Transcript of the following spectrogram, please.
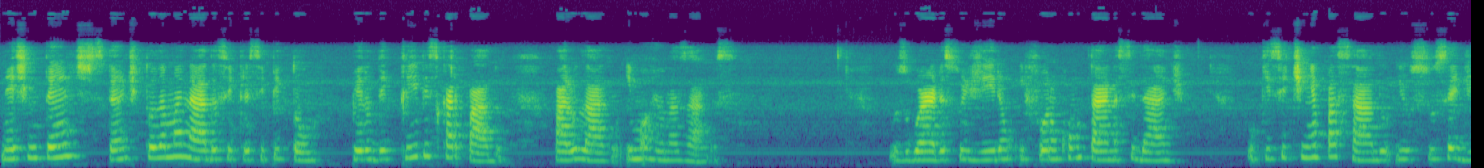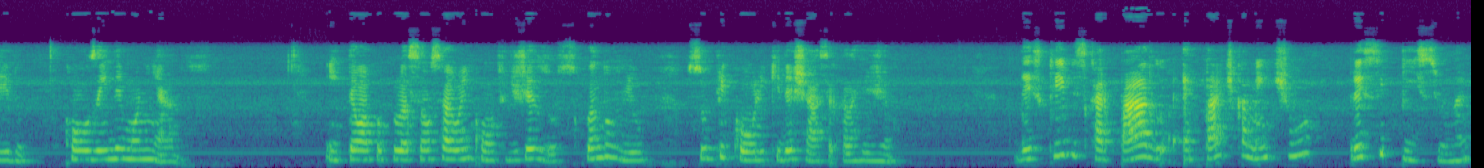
Neste instante, toda a manada se precipitou pelo declive escarpado para o lago e morreu nas águas. Os guardas fugiram e foram contar na cidade o que se tinha passado e o sucedido com os endemoniados. Então a população saiu ao encontro de Jesus. Quando viu, suplicou-lhe que deixasse aquela região. Declive escarpado é praticamente um precipício, né?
